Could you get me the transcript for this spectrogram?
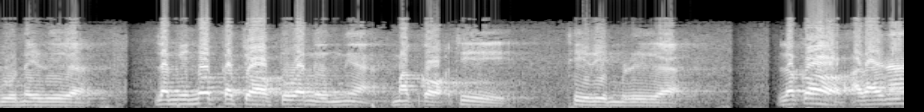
อยู่ในเรือ แล้วมีนกกระจอกตัวหนึ่งเนี่ยมาเกาะที่ที่ริมเรือ แล้วก็อะไรนะ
